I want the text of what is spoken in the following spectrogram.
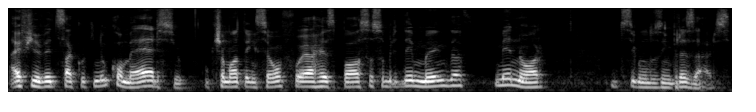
A FGV destacou que no comércio, o que chamou a atenção foi a resposta sobre demanda menor, segundo os empresários.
